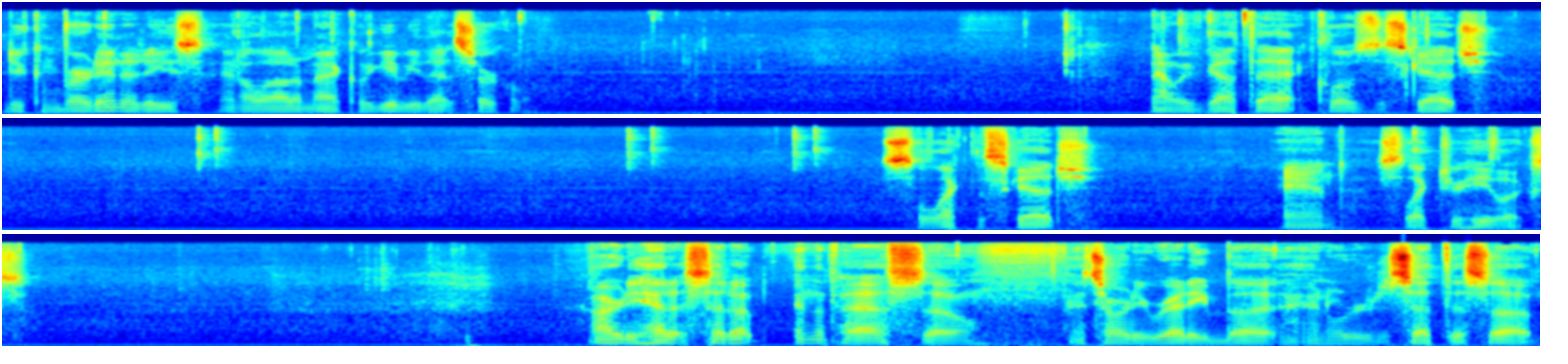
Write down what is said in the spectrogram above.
do convert entities, and it'll automatically give you that circle. Now we've got that, close the sketch. Select the sketch and select your helix. I already had it set up in the past so it's already ready but in order to set this up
